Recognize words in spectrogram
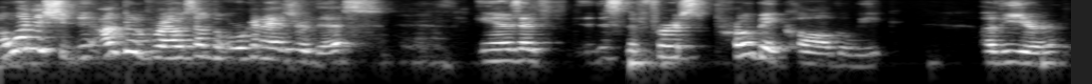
I want to. I'm Bill Gross. I'm the organizer of this, and as I've, this is the first probate call of the week, of the year.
